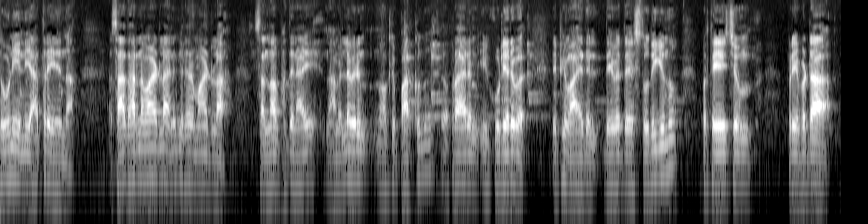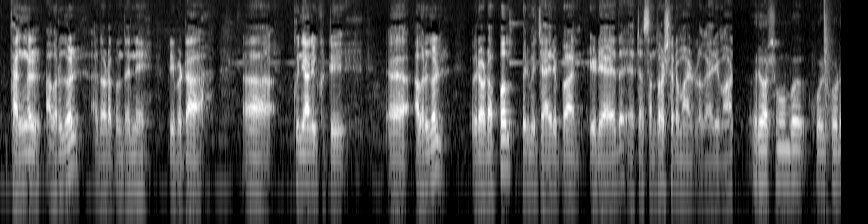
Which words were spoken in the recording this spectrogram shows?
തോണിയിൽ യാത്ര ചെയ്യുന്ന സാധാരണമായിട്ടുള്ള അനുഗ്രഹമായിട്ടുള്ള സന്ദർഭത്തിനായി നാം എല്ലാവരും നോക്കി പാർക്കുന്നു. പ്രകാരം ഈ കൂടിയറിവ് ലഭ്യമായതിൽ ദൈവത്തെ സ്തുതിക്കുന്നു. പ്രത്യേകിച്ചും പ്രിയപ്പെട്ട തങ്ങൾ അവറുകൾ അതോടൊപ്പം തന്നെ പ്രിയപ്പെട്ട കുഞ്ഞാലിക്കുട്ടി അവറുകൾ ഇവരോടൊപ്പം ഒരുമിച്ചായിരിക്കാൻ ഇടയായത് ഏറ്റവും സന്തോഷകരമായിട്ടുള്ള കാര്യമാണ്. ഒരു വർഷം മുമ്പ് കോഴിക്കോട്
